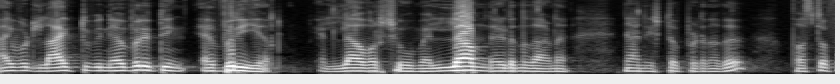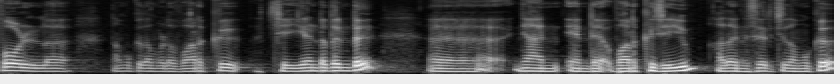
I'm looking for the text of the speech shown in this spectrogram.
I would like to win everything every year. എല്ലാ വർഷവും എല്ലാം നേടുന്നതാണ് ഞാൻ ഇഷ്ടപ്പെടുന്നത്. ഫസ്റ്റ് ഓഫ് ഓൾ നമുക്ക് നമ്മുടെ വർക്ക് ചെയ്യേണ്ടതുണ്ട്. ഞാൻ എന്റെ വർക്ക് ചെയ്യും. അതനുസരിച്ച് നമുക്ക്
